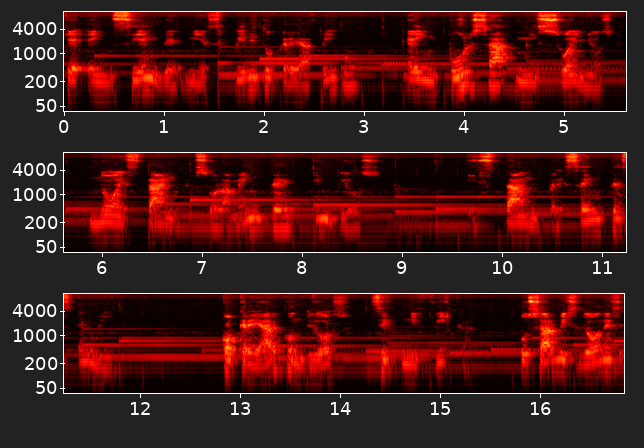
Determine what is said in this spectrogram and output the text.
que enciende mi espíritu creativo e impulsa mis sueños no están solamente en Dios, están presentes en mí. Co-crear con Dios significa usar mis dones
